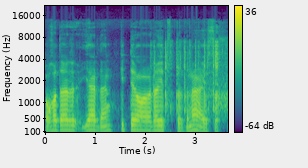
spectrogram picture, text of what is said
O kadar yerden gittin o arayı tutturdun ha Yusuf.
